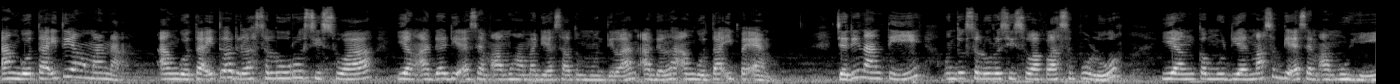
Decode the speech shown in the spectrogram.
anggota itu yang mana? Anggota itu adalah seluruh siswa yang ada di SMA Muhammadiyah 1 Muntilan adalah anggota IPM. Jadi nanti untuk seluruh siswa kelas 10 yang kemudian masuk di SMA MUHI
